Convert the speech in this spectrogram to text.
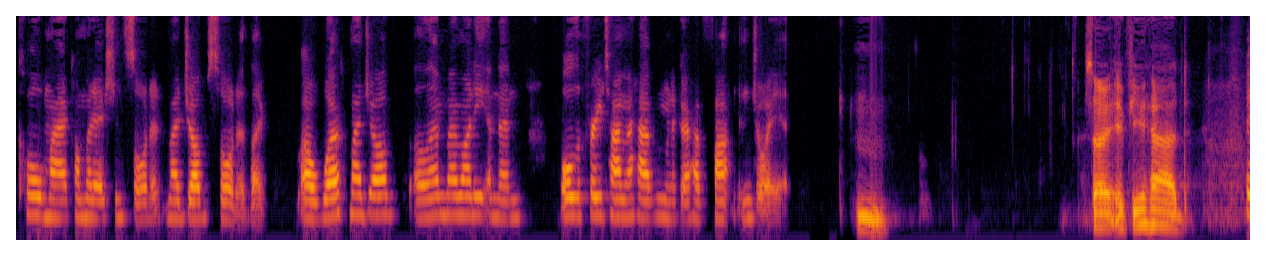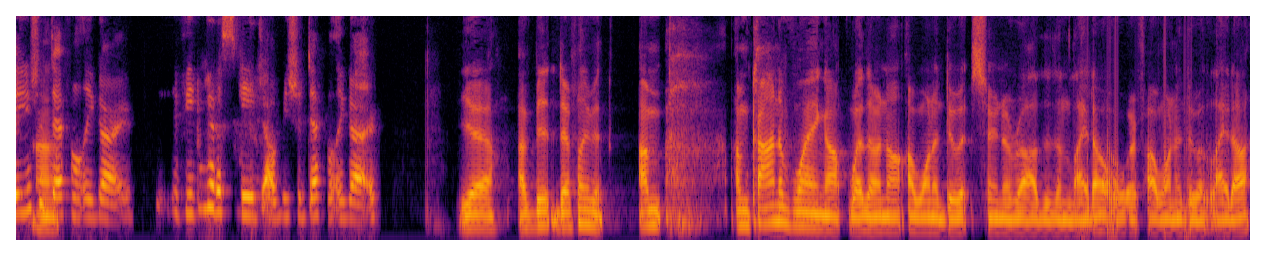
call my accommodation sorted, my job sorted. Like, I'll work my job, I'll earn my money, and then all the free time I have, I'm gonna go have fun, enjoy it. Mm. So if you had, But you should Uh. definitely go. If you can get a ski job, you should definitely go. yeah, I've been definitely been. I'm, I'm kind of weighing up whether or not I want to do it sooner rather than later, or if I want to do it later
